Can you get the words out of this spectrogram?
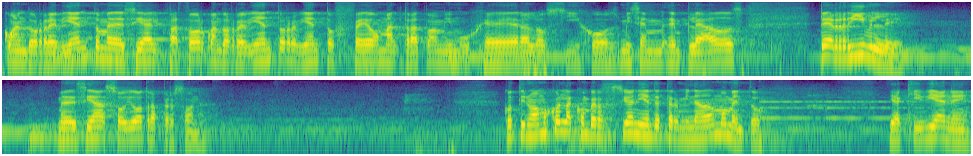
Cuando reviento, me decía el pastor, cuando reviento, reviento feo, maltrato a mi mujer, a los hijos, mis em-, empleados. Terrible. Me decía, soy otra persona. Continuamos con la conversación y en determinado momento, y aquí viene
